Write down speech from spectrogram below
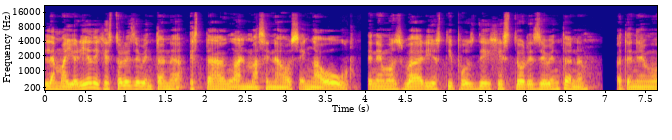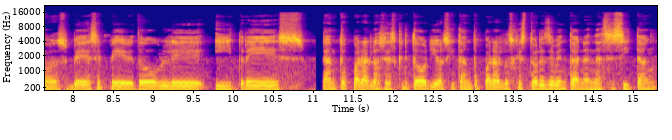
La mayoría de gestores de ventana están almacenados en AOR. Tenemos varios tipos de gestores de ventana Acá tenemos BSP, doble, i3. Tanto para los escritorios y tanto para los gestores de ventana necesitan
